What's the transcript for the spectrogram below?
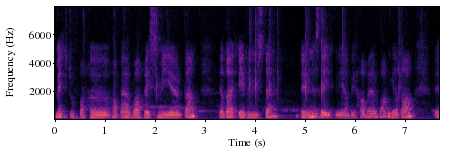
Mektup var, e, haber var resmi yerden ya da evinizde evinizle ilgili ya bir haber var ya da e,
